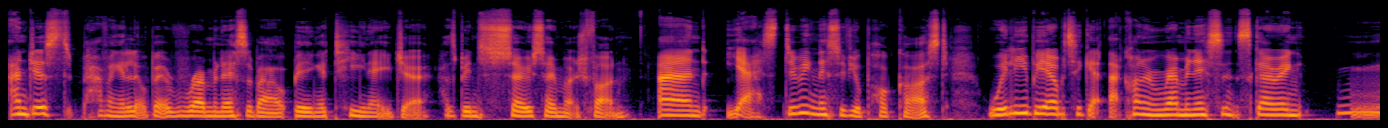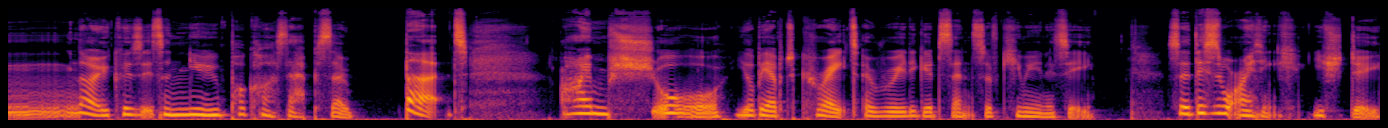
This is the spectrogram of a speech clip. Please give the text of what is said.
and just having a little bit of reminisce about being a teenager has been so so much fun and yes doing this with your podcast will you be able to get that kind of reminiscence going Mm, no, because it's a new podcast episode. But I'm sure you'll be able to create a really good sense of community. So, this is what I think you should do.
